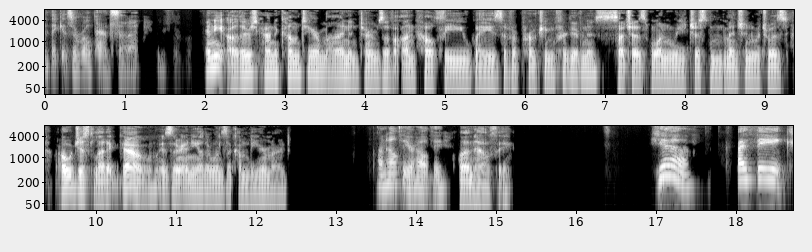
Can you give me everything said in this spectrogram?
I think it's a real bad setup. Any others kind of come to your mind in terms of unhealthy ways of approaching forgiveness, such as one we just mentioned, which was, oh, just let it go. Is there any other ones that come to your mind? Unhealthy or healthy? Unhealthy. Yeah, I think,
